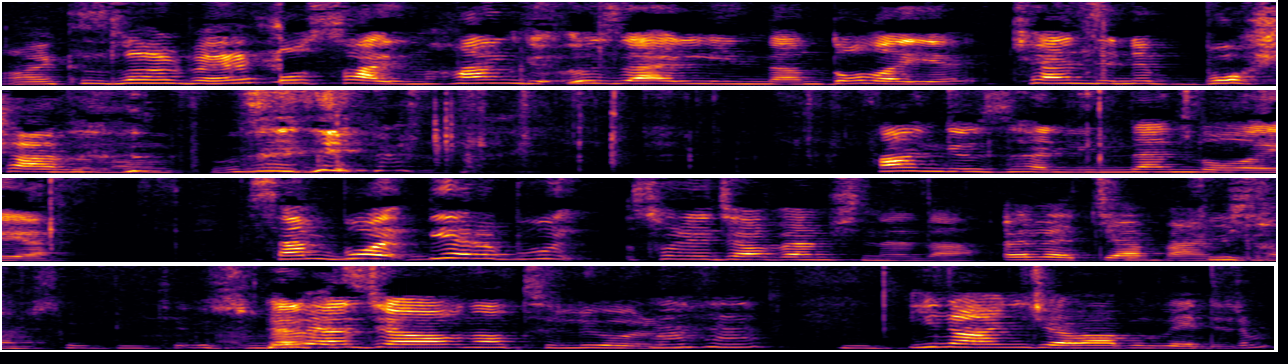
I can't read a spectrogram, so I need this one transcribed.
Ay kızlar be. Olsaydın hangi özelliğinden dolayı kendini boşardın anasını hangi özelliğinden dolayı? Sen bu bir ara bu soruya cevap vermiştin Eda. Evet cevap vermiştim. Ve ben cevabını hatırlıyorum. Yine aynı cevabı veririm.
